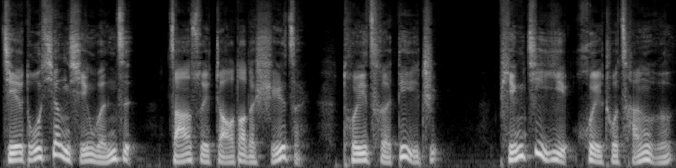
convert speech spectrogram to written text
解读象形文字，砸碎找到的石子，推测地质，凭记忆绘出残额，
